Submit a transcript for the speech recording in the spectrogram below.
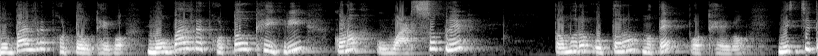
ମୋବାଇଲରେ ଫଟୋ ଉଠାଇବ ମୋବାଇଲରେ ଫଟୋ ଉଠାଇକିରି କ'ଣ ହ୍ୱାଟ୍ସଆପ୍ରେ ତମର ଉତ୍ତର ମୋତେ ପଠାଇବ। ନିଶ୍ଚିତ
